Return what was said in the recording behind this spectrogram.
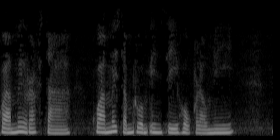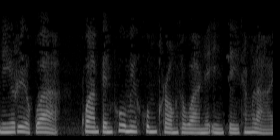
ความไม่รักษา ความไม่สำรวมอินทรีย์หกเหล่านี้ นี้เรียกว่า ความเป็นผู้ไม่คุ้มครองทวารในอินทรีย์ทั้งหลาย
